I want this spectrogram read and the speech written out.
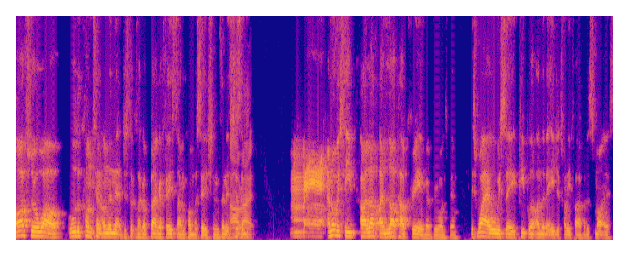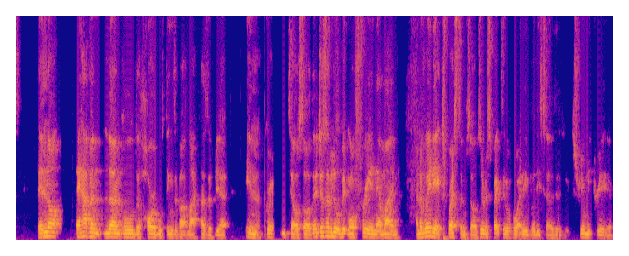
After a while, all the content on the net just looks like a bag of FaceTime conversations, and it's All just a- right. meh. And obviously, I love I love how creative everyone's been. It's why I always say people under the age of 25 are the smartest. They're Yeah. not. They haven't learned all the horrible things about life as of yet in Yeah. great detail. So they just have a little bit more free in their mind, and the way they express themselves, irrespective of what anybody says, is extremely creative.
